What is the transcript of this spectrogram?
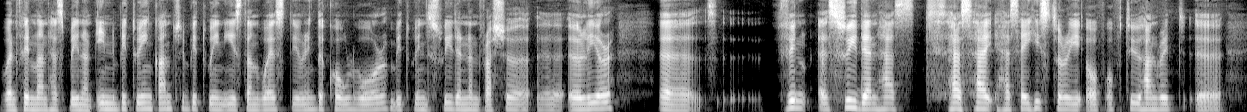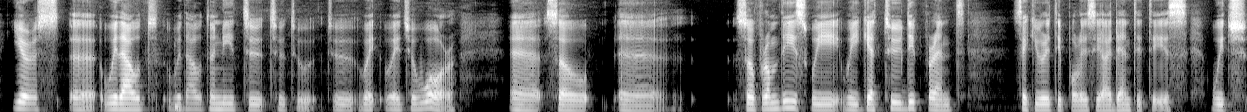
when Finland has been an in-between country between East and West during the Cold War, between Sweden and Russia uh, earlier. Fin- uh, Sweden has has has a history of of 200 uh, years uh, without without the need to to to to wage a war. Uh, so uh, so from these we we get two different security policy identities which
